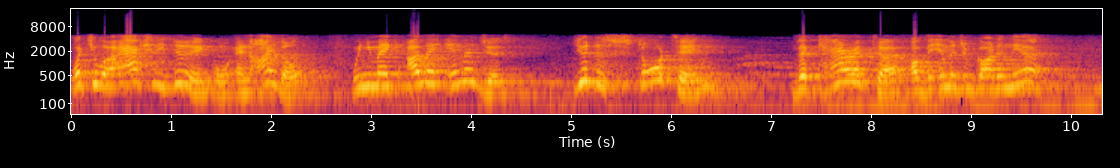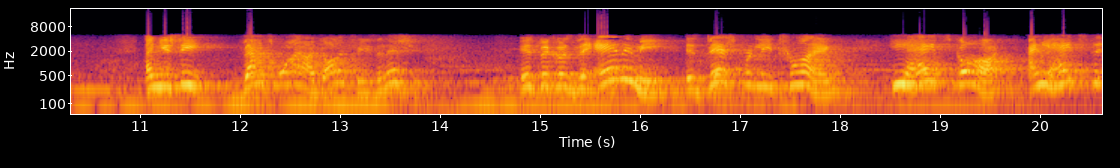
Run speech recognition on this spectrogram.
what you are actually doing, or an idol, when you make other images, you're distorting the character of the image of God in the earth. And you see, that's why idolatry is an issue. Is because the enemy is desperately trying, he hates God and he hates the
